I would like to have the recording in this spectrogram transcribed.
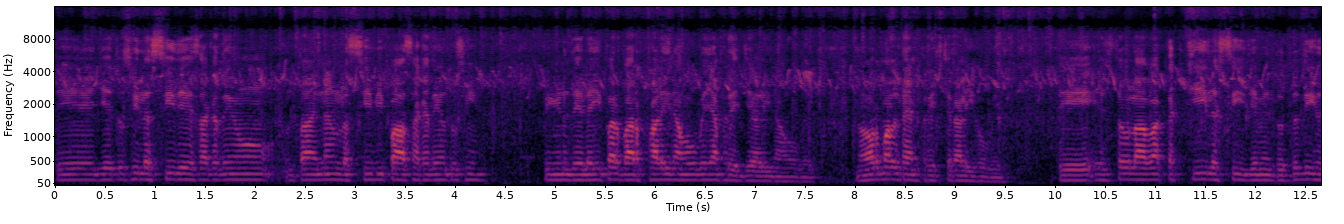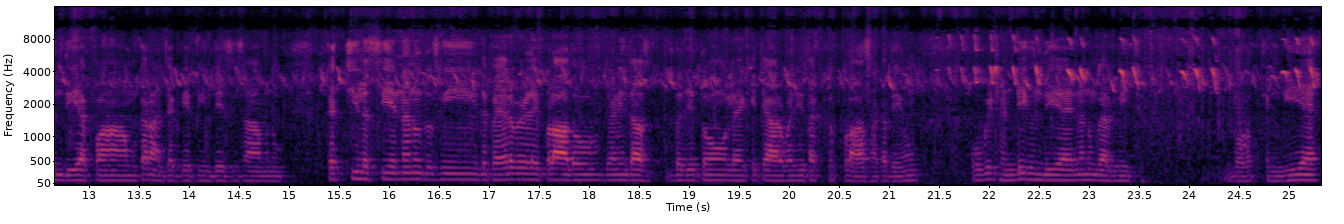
ਤੇ ਜੇ ਤੁਸੀਂ ਲੱਸੀ ਦੇ ਸਕਦੇ ਹੋ ਤਾਂ ਇਹਨਾਂ ਨੂੰ ਲੱਸੀ ਵੀ ਪਾ ਸਕਦੇ ਹੋ ਤੁਸੀਂ। ਪੀਣ ਦੇ ਲਈ ਪਰ ਬਰਫ਼ ਵਾਲੀ ਨਾ ਹੋਵੇ ਜਾਂ ਫਰਿੱਜ ਵਾਲੀ ਨਾ ਹੋਵੇ। ਨਾਰਮਲ ਟੈਂਪਰੇਚਰ ਵਾਲੀ ਹੋਵੇ। ਤੇ ਇਸ ਤੋਂ ਇਲਾਵਾ ਕੱਚੀ ਲੱਸੀ ਜਿਵੇਂ ਦੁੱਧ ਦੀ ਹੁੰਦੀ ਆ ਆਪਾਂ ਆਮ ਘਰਾਂ 'ਚ ਅੱਗੇ ਪੀਂਦੇ ਸੀ ਸ਼ਾਮ ਨੂੰ। ਕੱਚੀ ਲੱਸੀ ਇਹਨਾਂ ਨੂੰ ਤੁਸੀਂ ਦੁਪਹਿਰ ਵੇਲੇ ਪਿਲਾ ਦਿਓ, ਜਾਣੀ 10 ਵਜੇ ਤੋਂ ਲੈ ਕੇ 4 ਵਜੇ ਤੱਕ ਪਿਲਾ ਸਕਦੇ ਹੋ। ਉਹ ਵੀ ਠੰਡੀ ਹੁੰਦੀ ਹੈ ਇਹਨਾਂ ਨੂੰ ਗਰਮੀ 'ਚ। ਬਹੁਤ ਚੰਗੀ ਹੈ।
